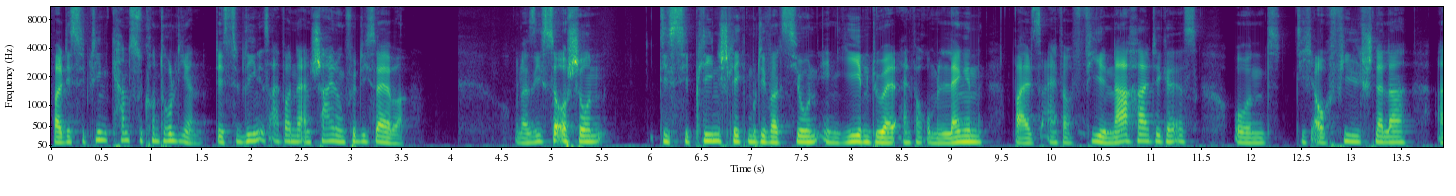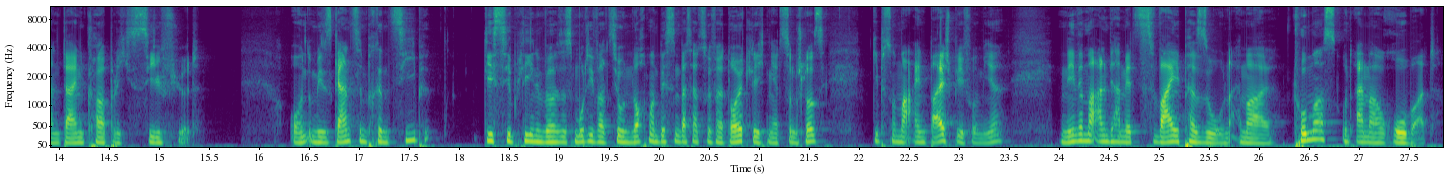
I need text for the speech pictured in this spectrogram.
Weil Disziplin kannst du kontrollieren. Disziplin ist einfach eine Entscheidung für dich selber. Und da siehst du auch schon, Disziplin schlägt Motivation in jedem Duell einfach um Längen, weil es einfach viel nachhaltiger ist und dich auch viel schneller an dein körperliches Ziel führt. Und um dieses ganze Prinzip Disziplin versus Motivation noch mal ein bisschen besser zu verdeutlichen, jetzt zum Schluss, gibt es noch mal ein Beispiel von mir. Nehmen wir mal an, wir haben jetzt zwei Personen, einmal Thomas und einmal Robert.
